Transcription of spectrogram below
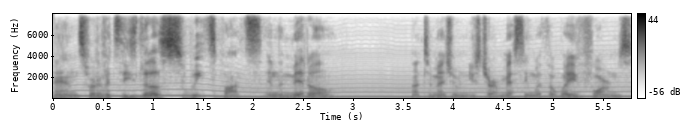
And sort of it's these little sweet spots in the middle, not to mention when you start messing with the waveforms,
